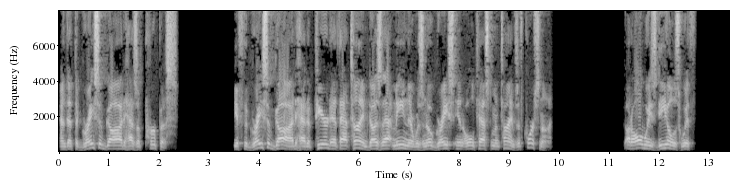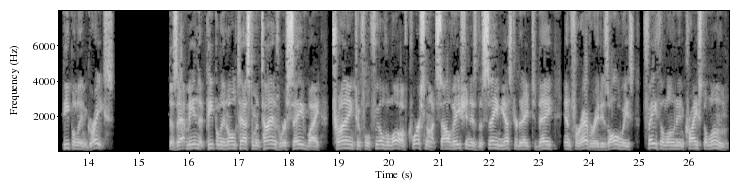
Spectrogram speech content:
and that the grace of God has a purpose. If the grace of God had appeared at that time, does that mean there was no grace in Old Testament times? Of course not. God always deals with people in grace. Does that mean that people in Old Testament times were saved by trying to fulfill the law? Of course not. Salvation is the same yesterday, today, and forever. It is always faith alone in Christ alone.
